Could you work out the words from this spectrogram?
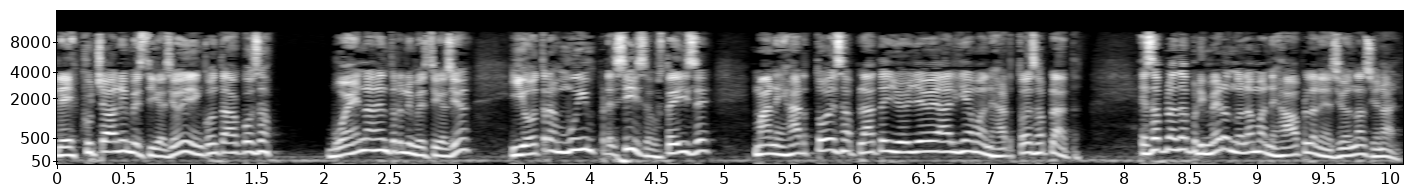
le he escuchado la investigación y he encontrado cosas buenas dentro de la investigación y otras muy imprecisas. Usted dice manejar toda esa plata y yo llevé a alguien a manejar toda esa plata. Esa plata primero no la manejaba Planeación Nacional.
